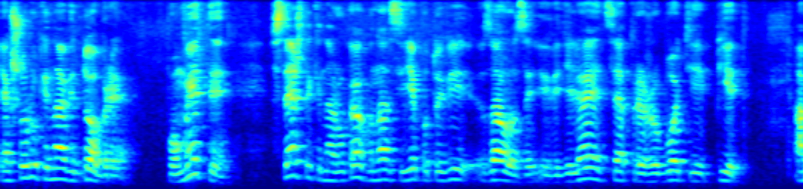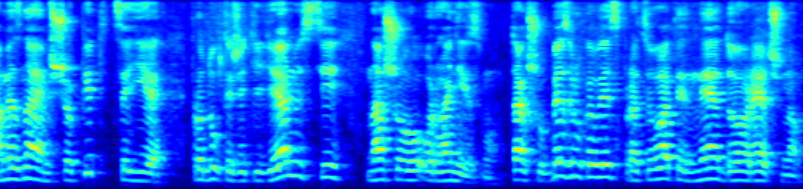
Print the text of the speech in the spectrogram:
Якщо руки навіть добре помити, все ж таки на руках у нас є потові залози і виділяється при роботі піт. А ми знаємо, що піт це є продукти життєдіяльності нашого організму. Так що без рукавиць працювати недоречно.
